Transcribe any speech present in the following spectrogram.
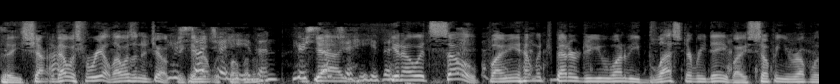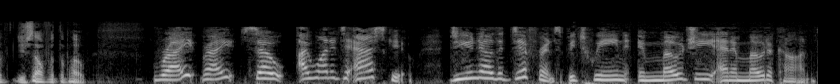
The shower, that was for real. That wasn't a joke. You're they came out such with a Pope on heathen. You're yeah, such a heathen. You know, it's soap. I mean, how much better do you want to be blessed every day by soaping you up with yourself with the Pope? Right, right. So I wanted to ask you, do you know the difference between emoji and emoticons?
